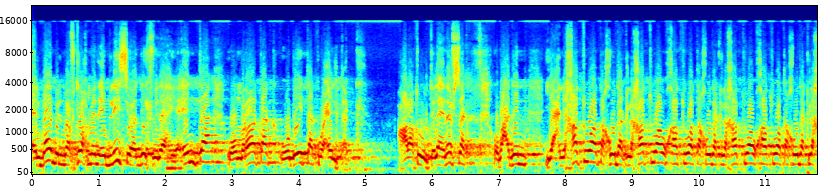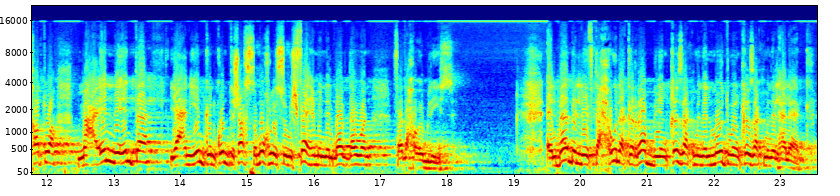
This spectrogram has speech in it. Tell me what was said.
الباب المفتوح من إبليس يوديك في داهية أنت ومراتك وبيتك وعيلتك. على طول تلاقي نفسك وبعدين يعني خطوة تاخدك لخطوة وخطوة تاخدك لخطوة وخطوة تاخدك لخطوة مع إن أنت يعني يمكن كنت شخص مخلص ومش فاهم إن الباب دون فتحه إبليس. الباب اللي يفتحه لك الرب ينقذك من الموت وينقذك من الهلاك.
